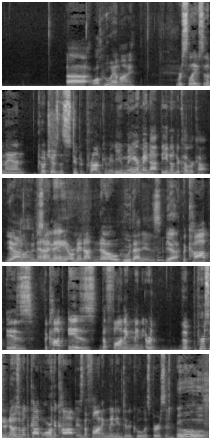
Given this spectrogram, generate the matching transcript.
uh, well, who am I? We're slaves to the man. Co-chairs the stupid prom committee. You may or may not be an undercover cop. yeah, You don't- and I may yet. or may not know who that is. Yeah. The cop is the cop is the fawning minion, or the person who knows about the cop, or the cop is the fawning minion to the coolest person. Ooh.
